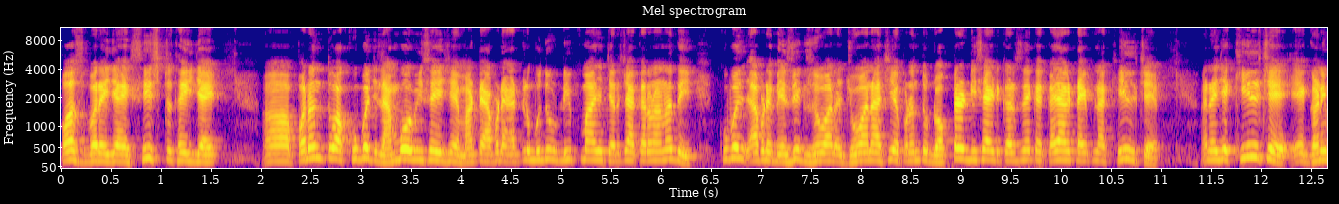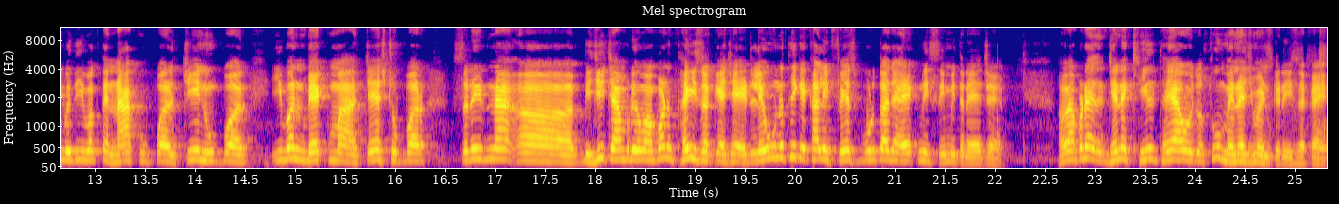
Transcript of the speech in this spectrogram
પસ ભરાઈ જાય સિસ્ટ થઈ જાય. પરંતુ આ ખૂબ જ લાંબો વિષય છે. માટે આપણે આટલું બધું ડીપમાં આજે ચર્ચા કરવાના નથી. ખૂબ જ આપણે બેઝિક જોવાના જોવાના છીએ, પરંતુ ડૉક્ટર ડિસાઇડ કરશે કે કયા ટાઈપના ખીલ છે. અને જે ખીલ છે, એ ઘણી બધી વખતે નાક ઉપર ચીન ઉપર ઇવન બેકમાં ચેસ્ટ ઉપર, શરીરના બીજી ચામડીઓમાં પણ થઈ શકે છે. એટલે એવું નથી કે ખાલી ફેસ પૂરતા જ આ એકની સીમિત રહે છે. હવે આપણે જેને ખીલ થયા હોય તો શું મેનેજમેન્ટ કરી શકાય?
